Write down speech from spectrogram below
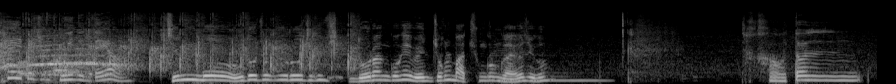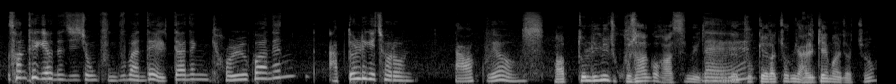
차이를 좀 보이는데요. 지금 뭐 의도적으로 지금 노란 공에 왼쪽을 맞춘 건가요, 지금? 자, 어떤 선택이었는지 좀 궁금한데 일단은 결과는 앞돌리기처럼 나왔고요. 앞돌리기를 구사한 것 같습니다. 네. 근데 두께가 좀 얇게 맞았죠.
